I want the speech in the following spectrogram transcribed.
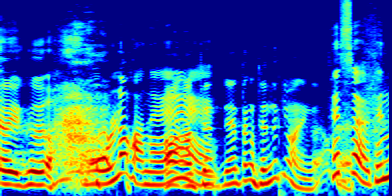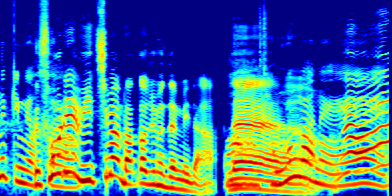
여기 그, 어, 올라가네. 아, 아 된, 된, 된 느낌 아닌가요? 네. 됐어요. 된 느낌이었어요. 그 소리의 위치만 바꿔주면 됩니다. 와, 전문가네. 아,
